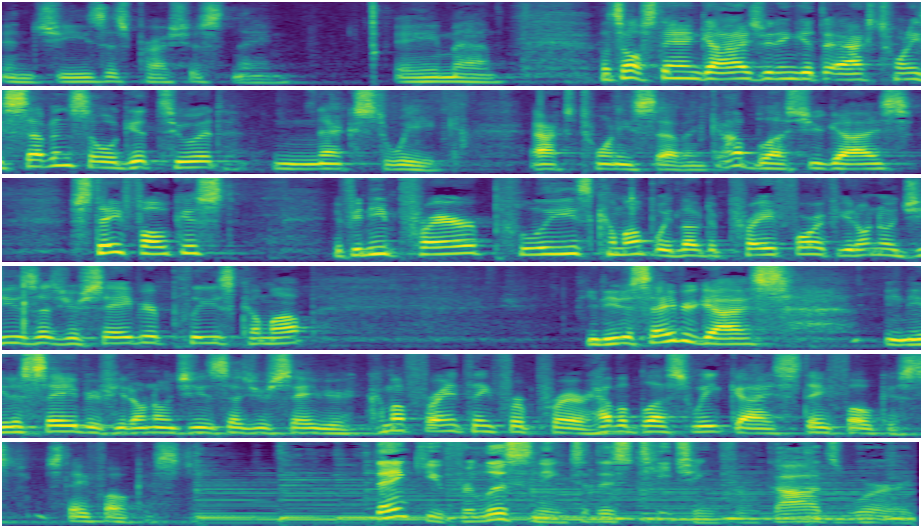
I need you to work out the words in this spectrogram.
In Jesus' precious name. Amen. Let's all stand, guys. We didn't get to Acts 27, so we'll get to it next week. Acts 27. God bless you guys. Stay focused. If you need prayer, please come up. We'd love to pray for. You. If you don't know Jesus as your Savior, please come up. You need a Savior, guys. You need a Savior if you don't know Jesus as your Savior. Come up for anything for prayer. Have a blessed week, guys. Stay focused. Stay focused. Thank you for listening to this teaching from God's Word.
